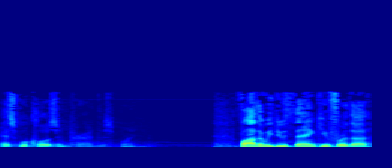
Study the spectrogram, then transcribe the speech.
As we'll close in prayer at this point. Father, we do thank you for the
